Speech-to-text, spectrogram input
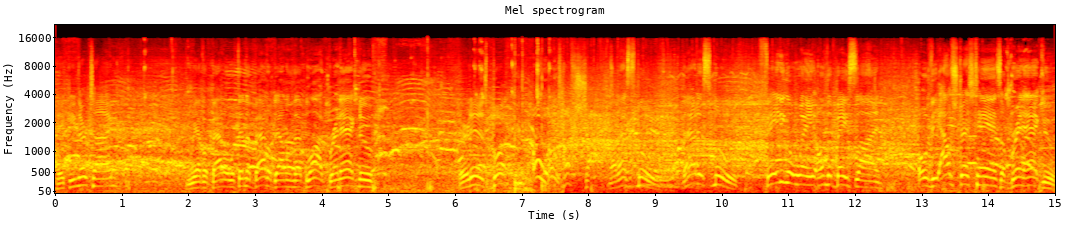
Taking their time. We have a battle within a battle down on that block. Brent Agnew. There it is. Book. Oh, a tough shot. Now that's smooth. That is smooth. Fading away on the baseline over the outstretched hands of Brent Agnew.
